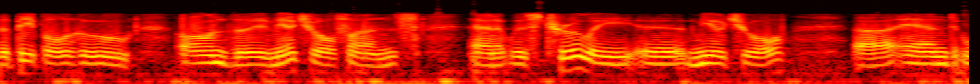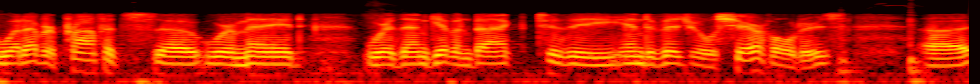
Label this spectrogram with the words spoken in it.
the people who owned the mutual funds, and it was truly uh, mutual. Uh, and whatever profits uh, were made were then given back to the individual shareholders. Uh,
